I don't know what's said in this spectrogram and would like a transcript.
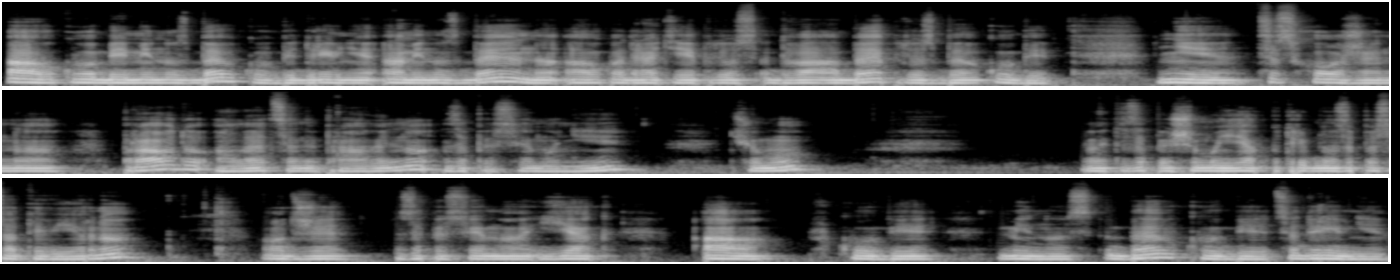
А в кубі мінус b в кубі дорівнює а мінус b на а в квадраті плюс 2аб плюс b в кубі. Ні, це схоже на правду, але це неправильно. Записуємо ні. Чому? Давайте запишемо, як потрібно записати вірно. Отже, записуємо як а в кубі мінус b в кубі це дорівнює.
